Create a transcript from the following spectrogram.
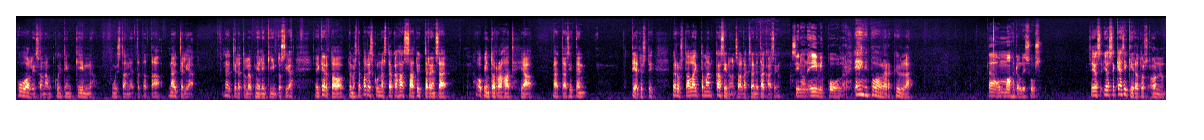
puolisona, mutta kuitenkin muistan, että tota, näyttelijä, näyttelijät olivat mielenkiintoisia. Eli kertoo tämmöistä pariskunnasta, joka hassaa tyttärensä opintorahat ja päättää sitten tietysti perustaa laittoman kasinon saadakseen ne takaisin. Siinä on Amy Poehler. Amy Poehler, kyllä. Tämä on mahdollisuus. Se, jos, jos se käsikirjoitus on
